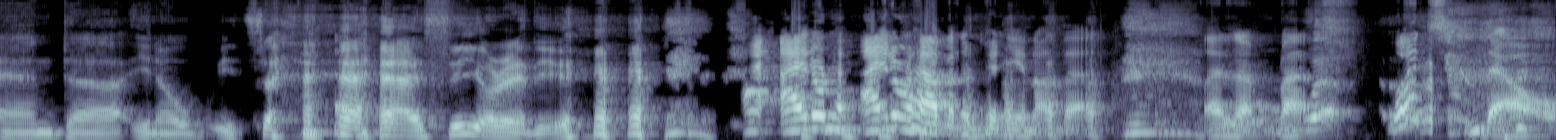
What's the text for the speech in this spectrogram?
and uh, you know it's i see already. I, I, don't i don't have an opinion on that. Well, what? No.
